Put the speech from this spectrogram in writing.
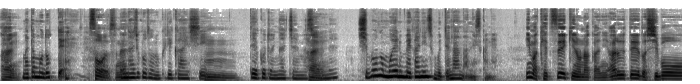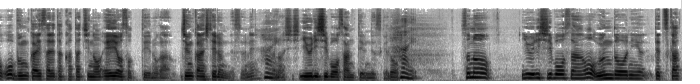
はい。また戻って、そうですね。同じことの繰り返し、うっん。ていうことになっちゃいますよね。はい脂肪が燃えるメカニズムって何なんですかね？今血液の中にある程度脂肪を分解された形の栄養素っていうのが循環してるんですよね。はいあの、有利脂肪酸っていうんですけど、はい。その有利脂肪酸を運動によって使っ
